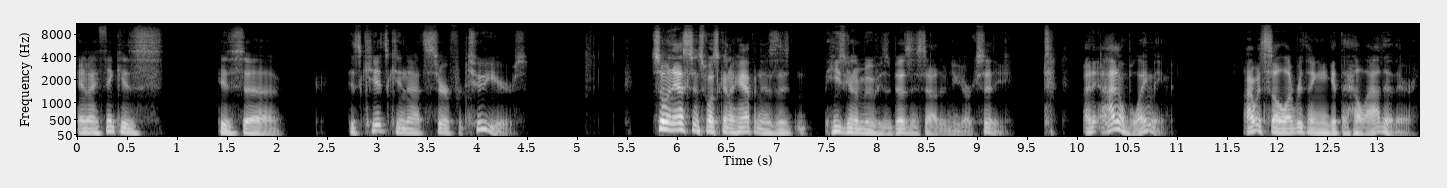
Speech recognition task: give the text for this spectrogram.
and I think his his uh, his kids cannot serve for two years. So in essence, what's going to happen is that he's going to move his business out of New York City. I, I don't blame him. I would sell everything and get the hell out of there.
